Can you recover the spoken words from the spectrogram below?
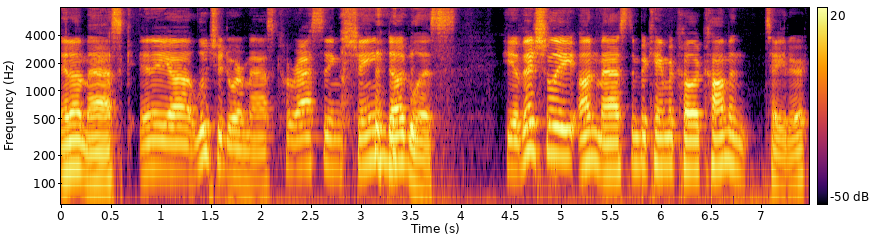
in a mask, in a uh, luchador mask, harassing Shane Douglas. He eventually unmasked and became a color commentator.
